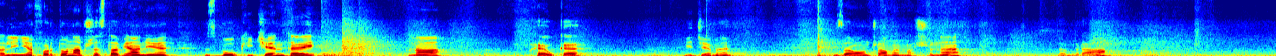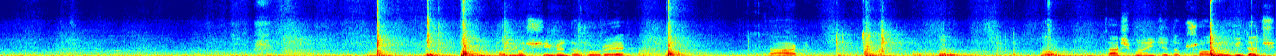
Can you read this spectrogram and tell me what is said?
Dobra, linia Fortuna, przestawianie z bułki ciętej na pchełkę. Jedziemy. Załączamy maszynę. Dobra. Podnosimy do góry. Tak. Taśma idzie do przodu. Widać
